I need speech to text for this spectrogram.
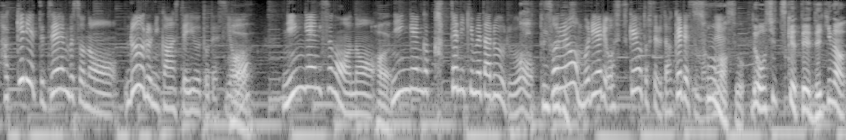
はっきり言って全部そのルールに関して言うとですよ、は人間都合の、はい。人間が勝手に決めたルールをそれを無理やり押し付けようとしてるだけでい、すもんね。そうなんですよ。で押し付けてできない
